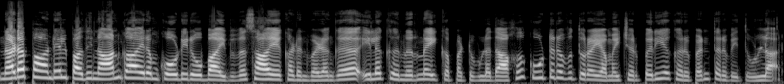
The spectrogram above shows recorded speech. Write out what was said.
நடப்பாண்டில் பதினான்காயிரம் கோடி ரூபாய் விவசாய கடன் வழங்க இலக்கு நிர்ணயிக்கப்பட்டுள்ளதாக கூட்டுறவுத்துறை அமைச்சர் பெரிய கருப்பன் தெரிவித்துள்ளார்.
